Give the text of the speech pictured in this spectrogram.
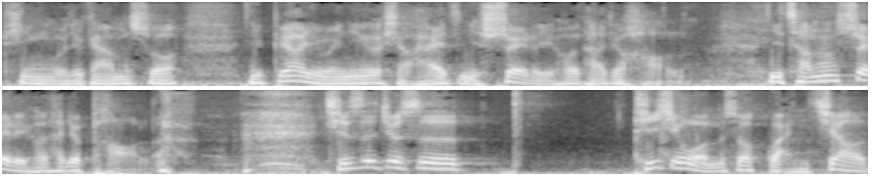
听，我就跟他们说：你不要以为你有个小孩子，你睡了。以后他就好了。你常常睡了。以后他就跑了。其实就是提醒我们说，管教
